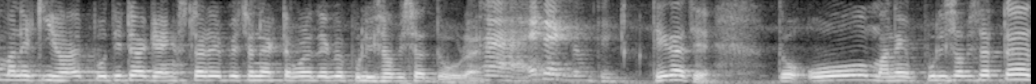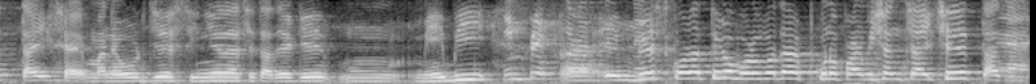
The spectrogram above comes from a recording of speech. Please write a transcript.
মানে কি হয় প্রতিটা গ্যাংস্টারের পেছনে একটা করে দেখবে পুলিশ অফিসার দৌড়ায়। হ্যাঁ হ্যাঁ এটা একদম ঠিক। ঠিক আছে? তো ও মানে পুলিশ অফিসারটা তাই মানে ওর যে সিনিয়র আছে তাদেরকে মেবি ইমপ্রেস করার থেকেও বড় কথা কোনো পারমিশন চাইছে তা হ্যাঁ।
